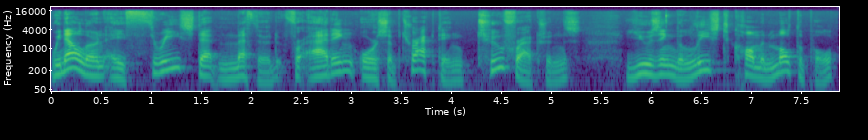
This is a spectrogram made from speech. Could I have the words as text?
We now learn a three-step method for adding or subtracting two fractions using the least common multiple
